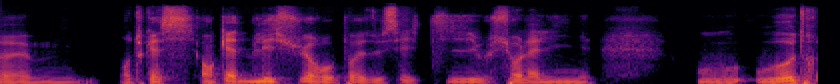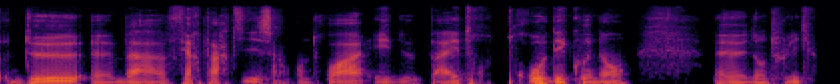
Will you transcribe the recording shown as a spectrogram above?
euh, en tout cas, en cas de blessure au poste de safety ou sur la ligne ou, autre, de euh, bah, faire partie des 53 et de ne pas être trop déconnant euh, dans tous les cas.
